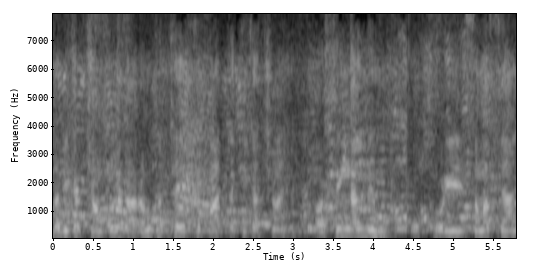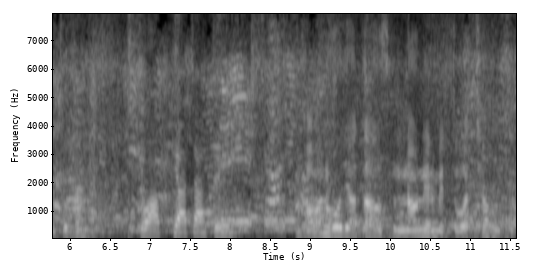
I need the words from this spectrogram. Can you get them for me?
सभी कक्षाओं को लगा रहा हूँ। कक्षा एक से पाँच तक की कक्षाएँ हैं। और सिंगल में हूँ। तो थोड़ी समस्या तो है। तो आप क्या चाहते हैं? भवन हो जाता उस नवनिर्मित तो अच्छा होता।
